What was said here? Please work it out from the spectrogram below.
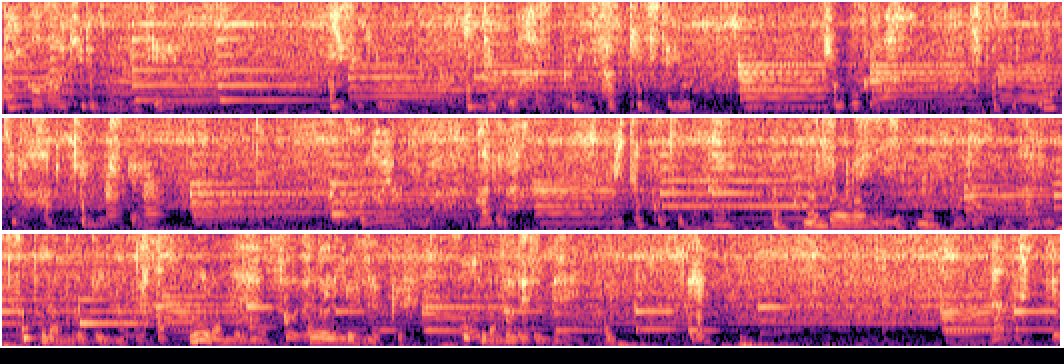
リンゴが落ちるのを見て隕石を引力を発見したように今日僕は一つの大きな発見をしたよこの世にはまだ見たこともないナンバーワンはですねものがあるソプランド言います。ローランドのそうです優作ソプランド。ですね。はい。えなんですって。え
